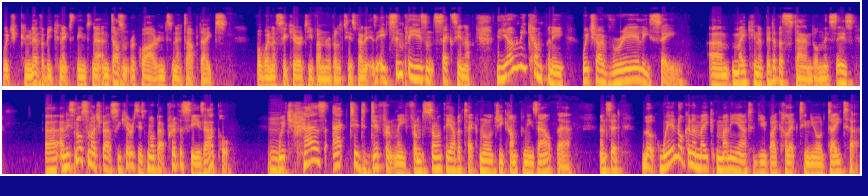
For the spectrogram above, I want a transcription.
which can never be connected to the internet and doesn't require internet updates for when a security vulnerability is found. It, it simply isn't sexy enough. The only company which I've really seen um, making a bit of a stand on this is, uh, and it's not so much about security, it's more about privacy, is Apple. Mm. Which has acted differently from some of the other technology companies out there and said, look, we're not going to make money out of you by collecting your data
